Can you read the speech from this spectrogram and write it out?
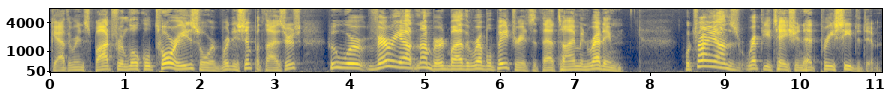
gathering spot for local Tories or British sympathizers who were very outnumbered by the rebel patriots at that time in Redding. Well, Tryon's reputation had preceded him,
